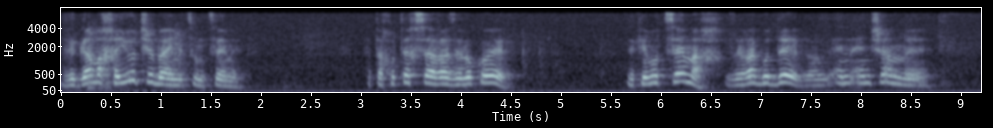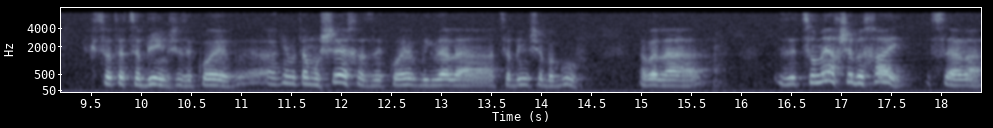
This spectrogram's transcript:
וגם החיות שבה היא מצומצמת. אתה חותך שערה זה לא כואב. זה כמו צמח, זה רק גודל, אין, אין שם אה, קצות עצבים שזה כואב. רק אם אתה מושך אז זה כואב בגלל העצבים שבגוף. אבל ה... זה צומח שבחי, שערה.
